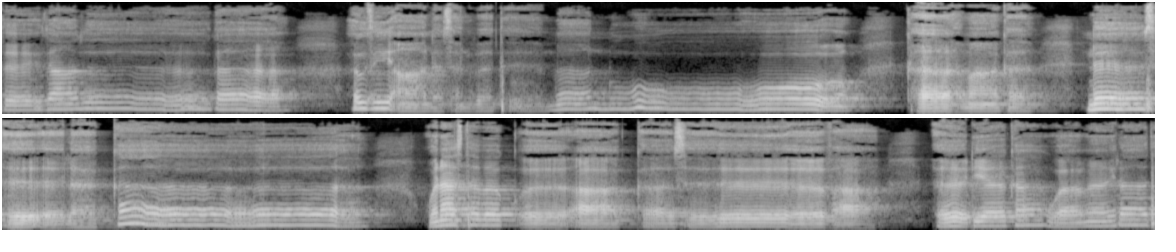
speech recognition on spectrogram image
ትእዛዝከ እግዚአ ለሰንበት መኑ ከማከ ንስእለከ ወናስተበቁአከ ስፋ እድየከ ወምሕረተ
